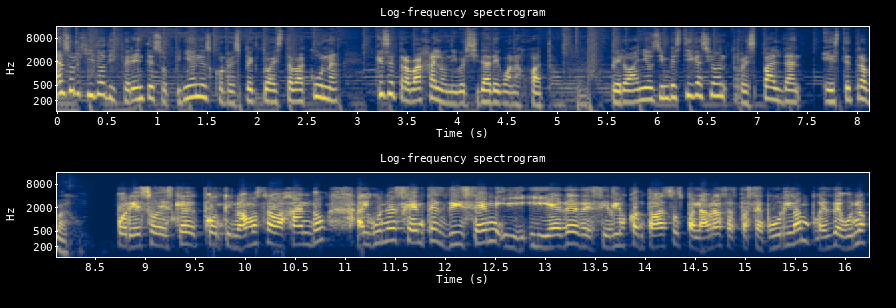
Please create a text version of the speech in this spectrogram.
Han surgido diferentes opiniones con respecto a esta vacuna que se trabaja en la Universidad de Guanajuato, pero años de investigación respaldan este trabajo por eso es que continuamos trabajando. Algunas gentes dicen, y, he de decirlo con todas sus palabras, hasta se burlan pues de uno,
